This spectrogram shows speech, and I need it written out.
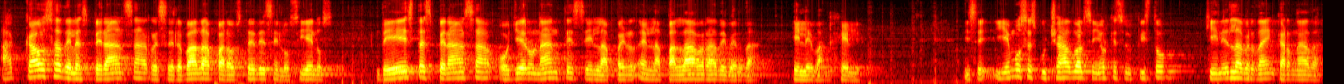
a causa de la esperanza reservada para ustedes en los cielos, de esta esperanza oyeron antes en la, en la palabra de verdad, el Evangelio Dice, y hemos escuchado al Señor Jesucristo, quien es la verdad encarnada.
